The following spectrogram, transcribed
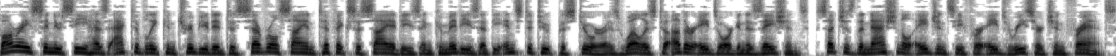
Barré-Sinoussi has actively contributed to several scientific societies and committees at the Institut Pasteur as well as to other AIDS organizations, such as the National Agency for AIDS Research in France.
